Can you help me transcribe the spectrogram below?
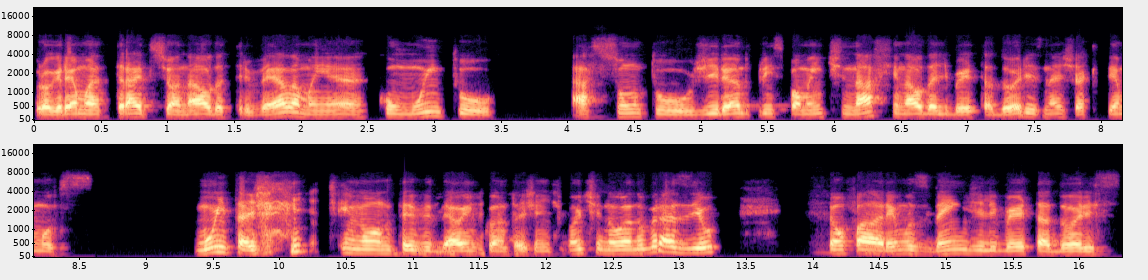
programa tradicional da Trivela, amanhã com muito assunto girando principalmente na final da Libertadores, né? Já que temos muita gente em Montevidéu enquanto a gente continua no Brasil. Então falaremos bem de Libertadores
